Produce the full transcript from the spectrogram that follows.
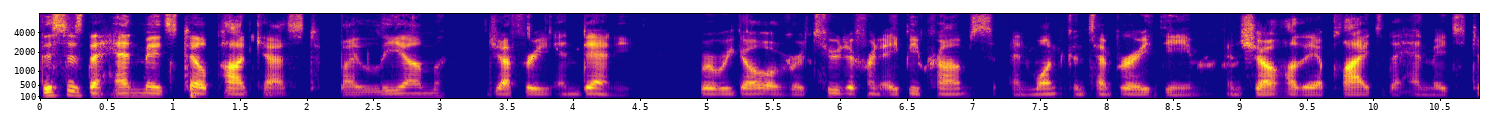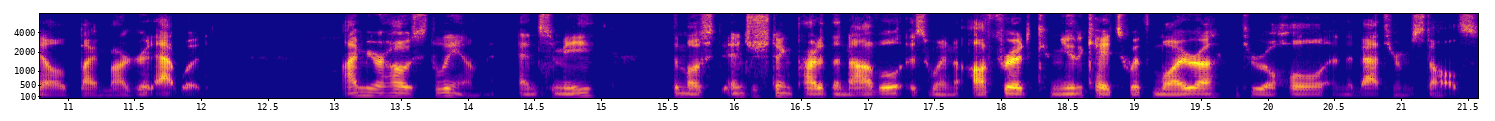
This is the Handmaid's Tale podcast by Liam, Jeffrey, and Danny, where we go over two different AP prompts and one contemporary theme and show how they apply to The Handmaid's Tale by Margaret Atwood. I'm your host, Liam, and to me, the most interesting part of the novel is when Offred communicates with Moira through a hole in the bathroom stalls.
